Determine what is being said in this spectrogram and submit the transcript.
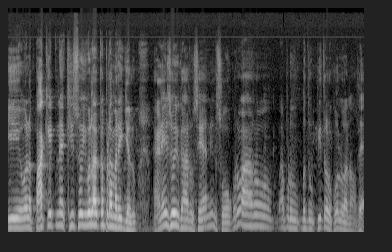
એ ઓલા પાકીટ ને ખિસ્સો એ ઓલા કપડામાં રહી ગયેલું. એણે જોયું કે સારું છે નહીં છોકરો હારો, આપણું બધું પિત્તળ ખોલવાનો છે.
